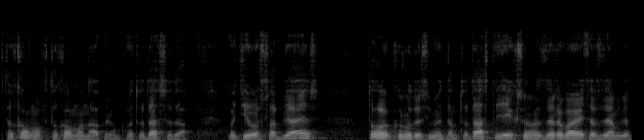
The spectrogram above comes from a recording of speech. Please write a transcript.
в такому, в такому напрямку, туди-сюди. Оті ослабляєш, того крутиш він там туди стає, якщо він заривається в землю,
